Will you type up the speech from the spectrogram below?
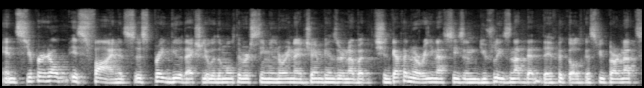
And Supergirl is fine. It's, it's pretty good, actually, with the multiverse team in Arena Champions Arena. But she's got an Arena season. Usually it's not that difficult because people are not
